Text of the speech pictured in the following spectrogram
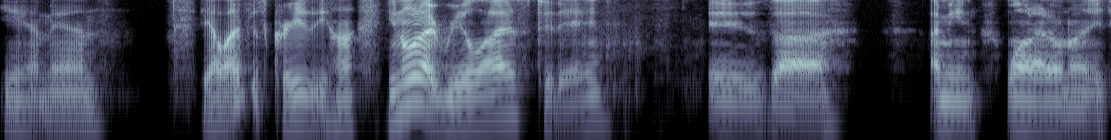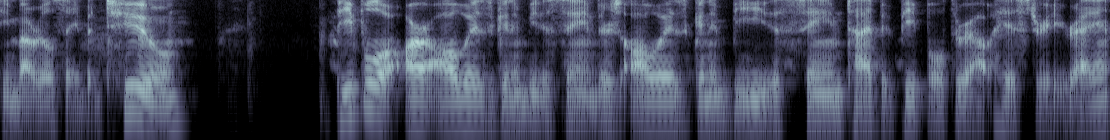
Yeah, man. Yeah, life is crazy, huh? You know what I realized today is uh I mean, one, I don't know anything about real estate, but two, people are always going to be the same. There's always going to be the same type of people throughout history, right?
